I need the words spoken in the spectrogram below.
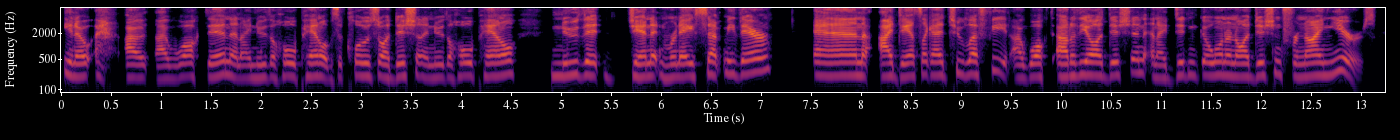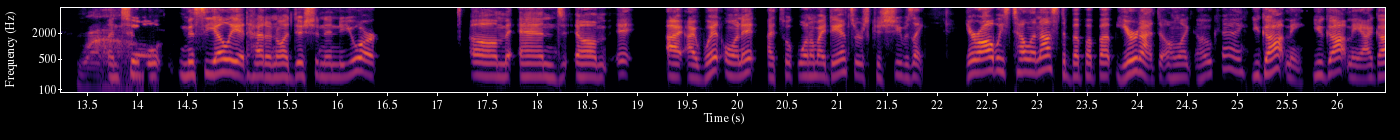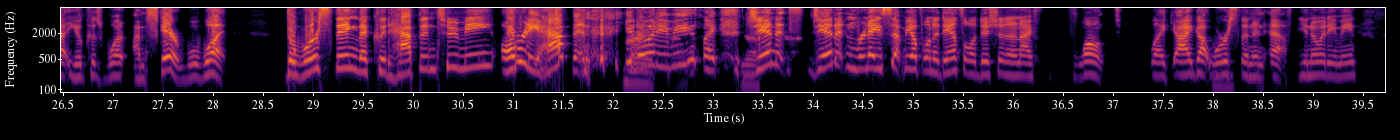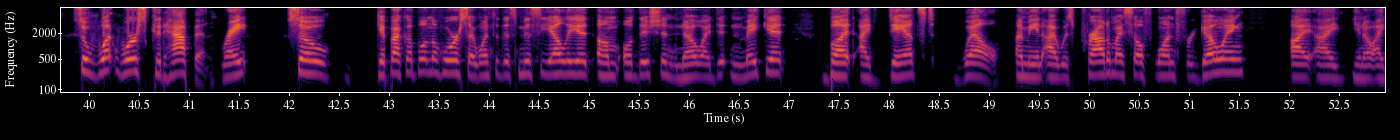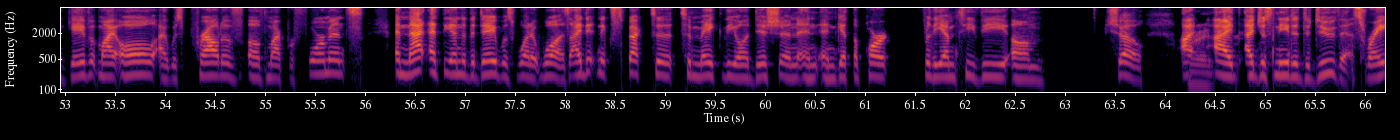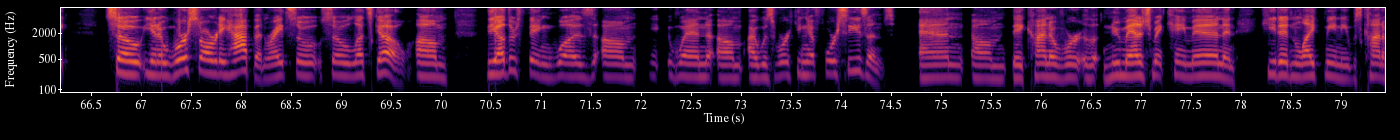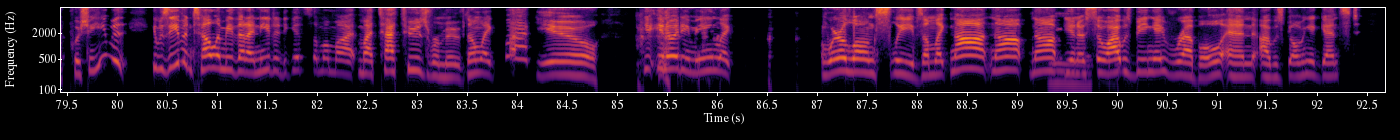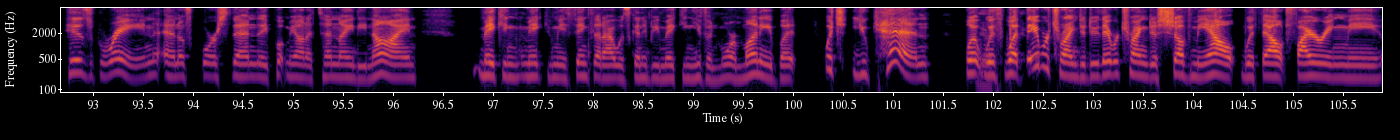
you know, I, I walked in and I knew the whole panel. It was a closed audition. I knew the whole panel, knew that Janet and Renee sent me there. And I danced like I had two left feet. I walked out of the audition and I didn't go on an audition for nine years. Wow. Until Missy Elliott had an audition in New York. Um, and um, it, I, I went on it. I took one of my dancers because she was like, you're always telling us to bup, up up. You're not. I'm like, okay, you got me. You got me. I got you. Cause what I'm scared. Well, what? the worst thing that could happen to me already happened. you right. know what I mean? Like yeah. Janet, Janet and Renee set me up on a dance audition and I flunked. Like I got worse mm-hmm. than an F. You know what I mean? So what worse could happen, right? So get back up on the horse. I went to this Missy Elliott um, audition. No, I didn't make it, but I danced well. I mean, I was proud of myself one for going. I, I, you know, I gave it my all. I was proud of of my performance and that at the end of the day was what it was i didn't expect to to make the audition and and get the part for the mtv um show i right. i i just needed to do this right so you know worst already happened right so so let's go um the other thing was um when um i was working at four seasons and um, they kind of were uh, new management came in and he didn't like me and he was kind of pushing he was he was even telling me that i needed to get some of my my tattoos removed i'm like fuck you you, you know what I mean? Like wear long sleeves. I'm like, nah, nah, nah. Mm. You know, mm-hmm. so I was being a rebel and I was going against his grain. And of course, then they put me on a 1099, making making me think that I was going to be making even more money, but which you can, but yeah. with what they were trying to do, they were trying to shove me out without firing me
